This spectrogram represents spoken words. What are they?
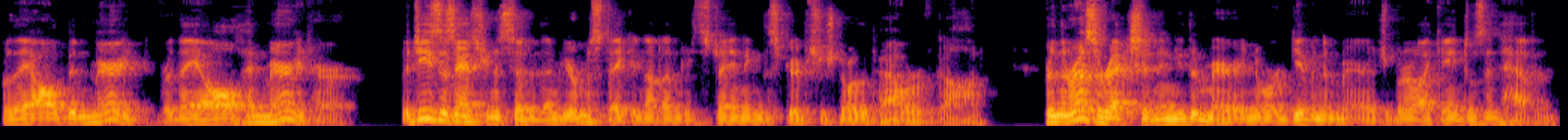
For they all had been married, for they all had married her. But Jesus answered and said to them, You're mistaken, not understanding the scriptures nor the power of God. For in the resurrection, they neither marry nor are given to marriage, but are like angels in heaven.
